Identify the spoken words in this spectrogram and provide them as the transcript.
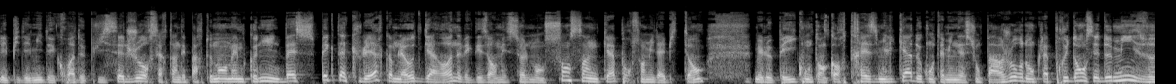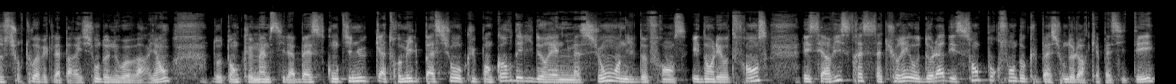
L'épidémie décroît depuis 7 jours. Certains départements ont même connu une baisse spectaculaire, comme la Haute-Garonne, avec désormais seulement 105 cas pour 100 000 habitants. Mais le pays compte encore 13 000 cas de contamination par jour, donc la prudence est de mise, surtout avec l'apparition de nouveaux variants. D'autant que même si la baisse continue, 4 000 patients occupent encore des lits de réanimation en Ile-de-France et dans les Hauts-de-France. Les services restent saturés au-delà des 100% d'occupation de leur capacité.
